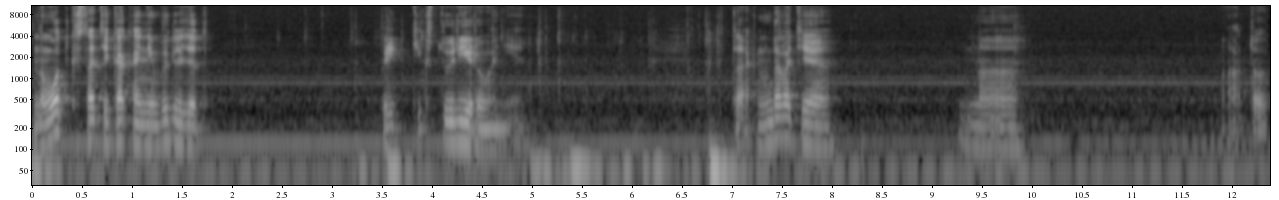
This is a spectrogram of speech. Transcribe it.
Ну вот, кстати, как они выглядят при текстурировании. Так, ну давайте на... А, то,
